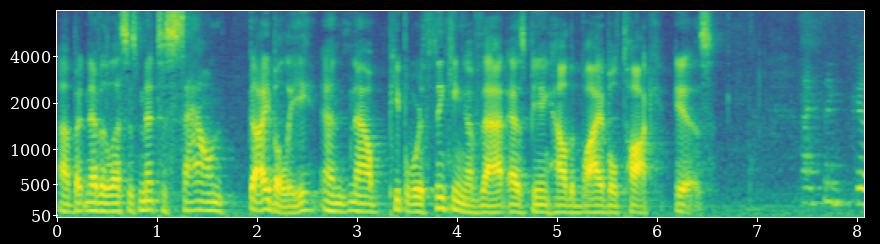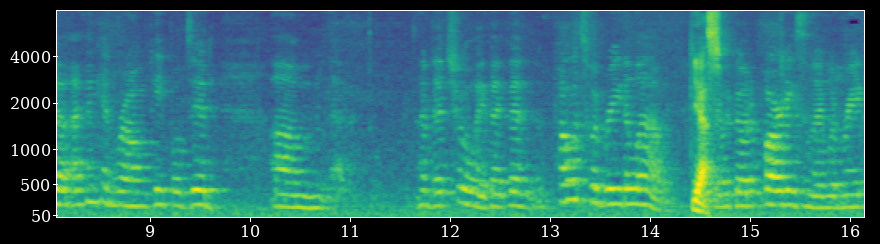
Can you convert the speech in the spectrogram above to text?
uh, but nevertheless, it's meant to sound biblically, and now people were thinking of that as being how the Bible talk is. I think uh, I think in Rome people did um, habitually. The, the poets would read aloud. Yes. They would go to parties and they would read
